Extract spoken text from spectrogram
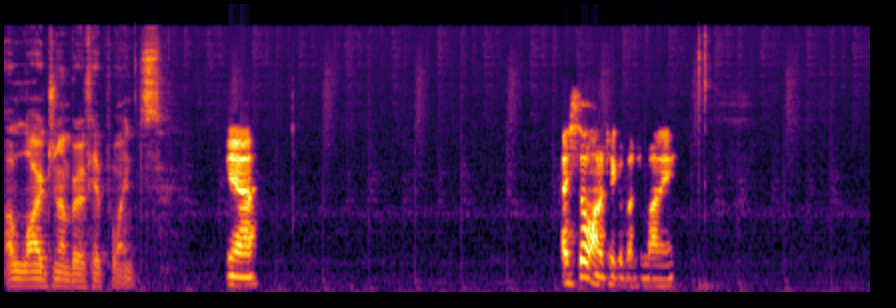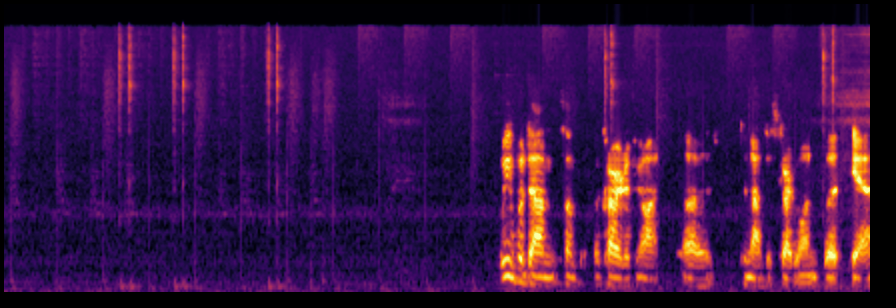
a large number of hit points. Yeah. I still want to take a bunch of money. We can put down some a card if you want uh, to not discard one, but yeah.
